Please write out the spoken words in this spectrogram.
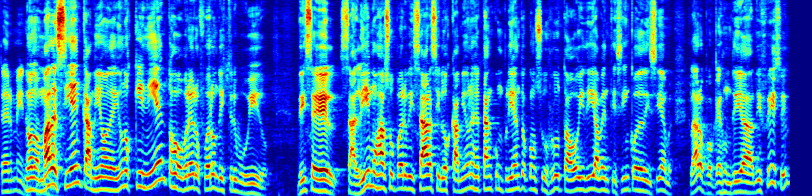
termina. No, no, más de 100 camiones y unos 500 obreros fueron distribuidos. Dice él, salimos a supervisar si los camiones están cumpliendo con su ruta hoy día 25 de diciembre. Claro, porque es un día difícil.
